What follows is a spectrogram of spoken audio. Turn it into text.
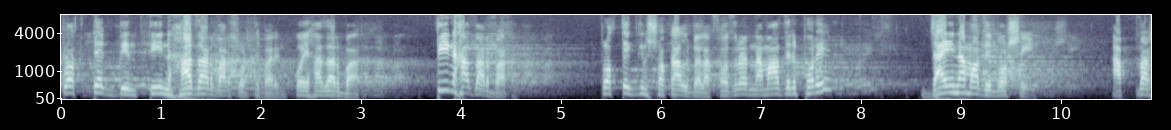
প্রত্যেক দিন তিন হাজার বার করতে পারেন। কয় হাজার বার? তিন হাজার বার। প্রত্যেক দিন সকালবেলা ফজরের নামাজের পরে যাই নামাজে বসে, আপনার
